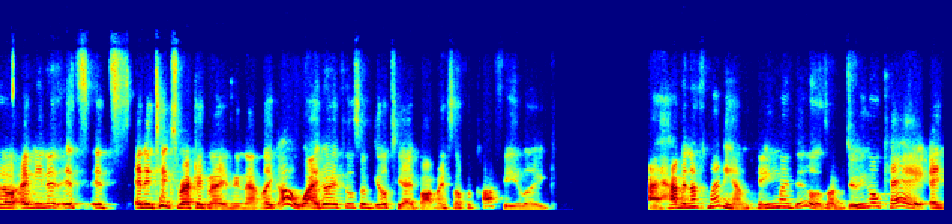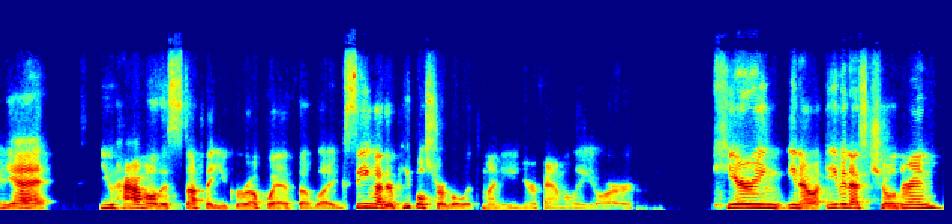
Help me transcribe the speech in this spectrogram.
so I mean it, it's it's and it takes recognizing that, like, oh, why do I feel so guilty? I bought myself a coffee. Like I have enough money. I'm paying my bills. I'm doing okay. And yet you have all this stuff that you grew up with of like seeing other people struggle with money in your family or hearing, you know, even as children,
